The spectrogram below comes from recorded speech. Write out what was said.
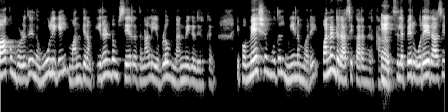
பார்க்கும் பொழுது இந்த மூலிகை மந்திரம் இரண்டும் சேர்றதுனால எவ்வளவு நன்மைகள் இருக்குன்னு. இப்போ மேஷம் முதல் மீனம் வரை பன்னெண்டு ராசிக்காரங்க இருக்காங்க. சில பேர் ஒரே ராசி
